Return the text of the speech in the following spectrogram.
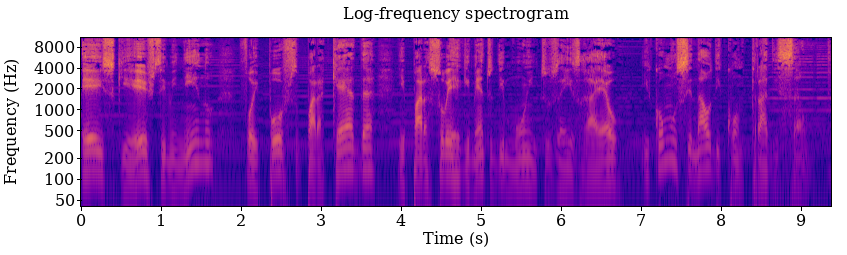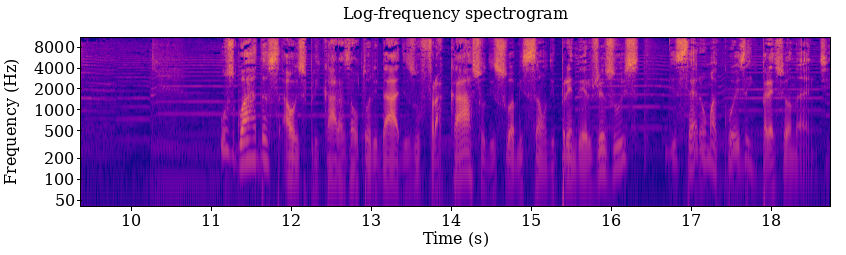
Eis que este menino foi posto para queda e para soerguimento de muitos em Israel, e como um sinal de contradição. Os guardas, ao explicar às autoridades o fracasso de sua missão de prender Jesus, disseram uma coisa impressionante:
